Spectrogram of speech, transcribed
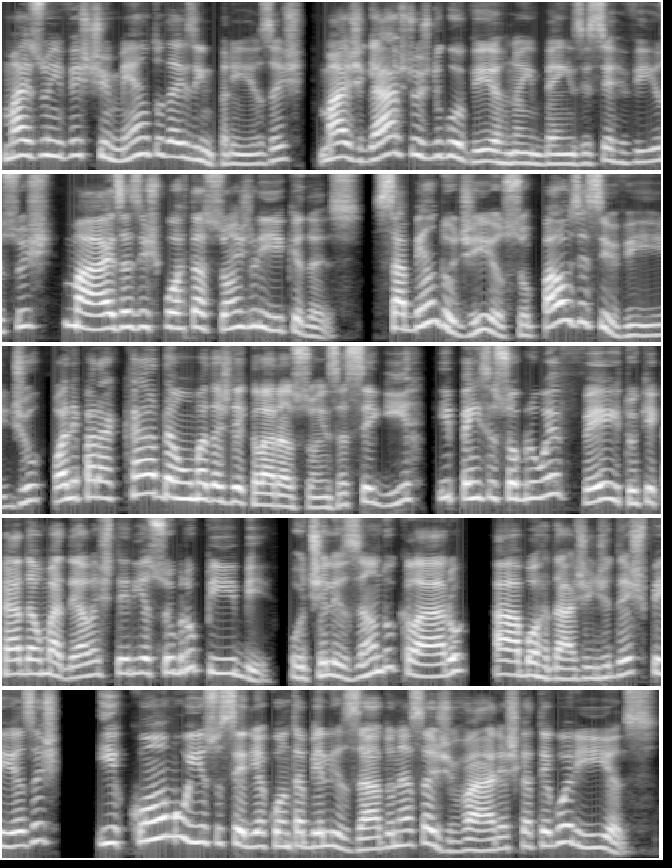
mais o investimento das empresas, mais gastos do governo em bens e serviços, mais as exportações líquidas. Sabendo disso, pause esse vídeo, olhe para cada uma das declarações a seguir e pense sobre o efeito que cada uma delas teria sobre o PIB, utilizando, claro, a abordagem de despesas e como isso seria contabilizado nessas várias categorias.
